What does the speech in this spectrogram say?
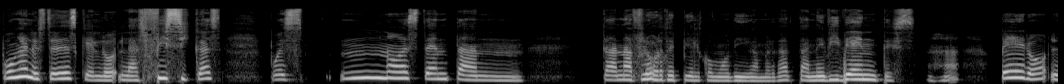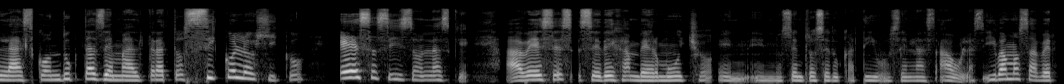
pónganle ustedes que las físicas, pues no estén tan, tan a flor de piel como digan, ¿verdad? Tan evidentes. Pero las conductas de maltrato psicológico, esas sí son las que a veces se dejan ver mucho en, los centros educativos, en las aulas. Y vamos a ver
